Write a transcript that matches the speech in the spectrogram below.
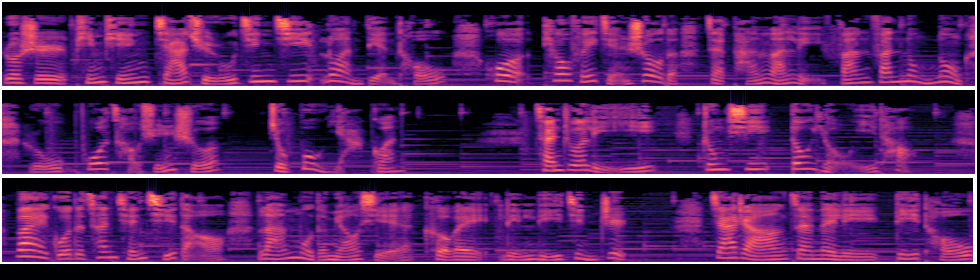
若是频频夹取如金鸡，乱点头，或挑肥拣瘦的在盘碗里翻翻弄弄，如拨草寻蛇，就不雅观。餐桌礼仪，中西都有一套。外国的餐前祈祷，兰姆的描写可谓淋漓尽致。家长在那里低头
